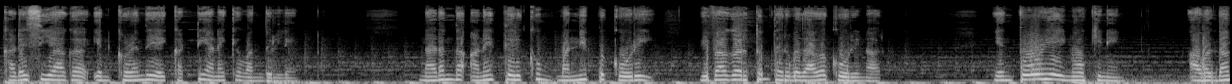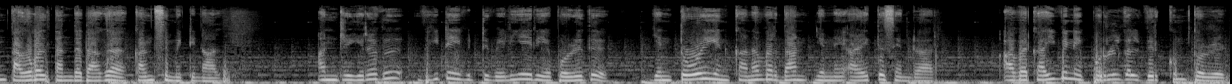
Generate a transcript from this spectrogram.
கடைசியாக என் குழந்தையை கட்டி அணைக்க வந்துள்ளேன். நடந்த அனைத்திற்கும் மன்னிப்பு கோரி விவாகரத்தும் தருவதாக கூறினார். என் தோழியை நோக்கினேன். அவள்தான் தகவல் தந்ததாக கண் சுமிட்டினாள். அன்று இரவு வீட்டை விட்டு வெளியேறிய பொழுது என் தோழியின் கணவர்தான் என்னை அழைத்து சென்றார். அவர் கைவினை பொருள்கள் விற்கும் தொழில்.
